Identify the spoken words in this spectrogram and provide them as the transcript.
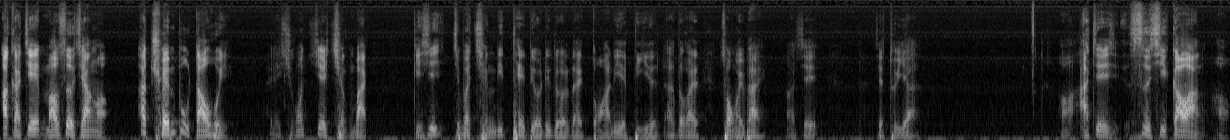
啊，甲这毛瑟枪吼，啊，全部捣毁，想讲这枪歹，其实即摆枪你摕着，你着来弹你的敌人，啊，都来创回派，啊，这这推啊，吼，啊，这士气高昂，吼。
